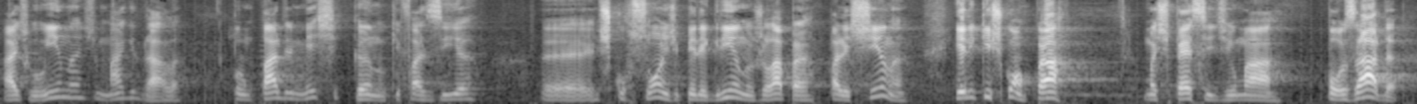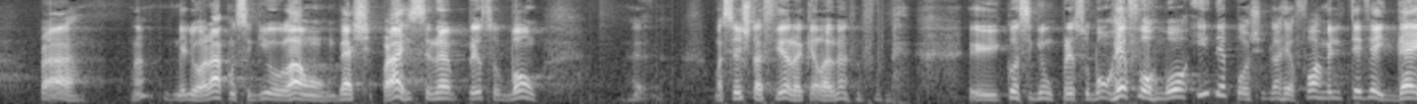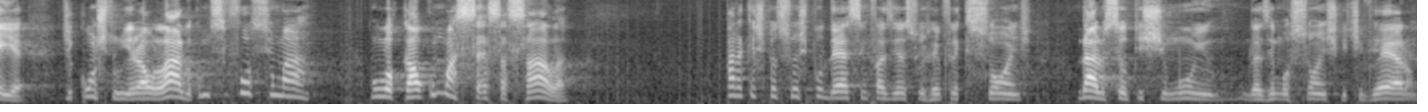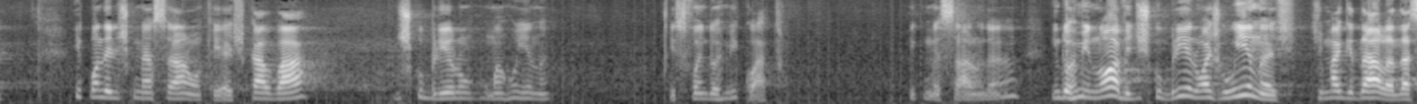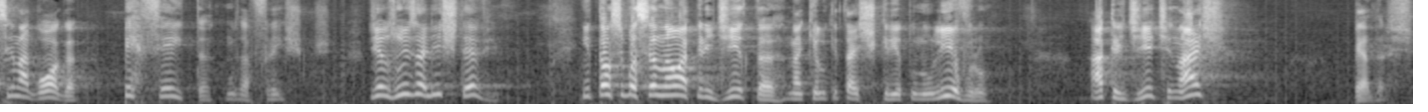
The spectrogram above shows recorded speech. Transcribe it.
as ruínas de Magdala por um padre mexicano que fazia é, excursões de peregrinos lá para Palestina e ele quis comprar uma espécie de uma pousada para né, melhorar, conseguiu lá um best price, né, preço bom, uma sexta-feira, aquela, né? E conseguiu um preço bom, reformou e depois da reforma ele teve a ideia de construir ao lado como se fosse uma, um local, como uma, essa sala, para que as pessoas pudessem fazer as suas reflexões, dar o seu testemunho das emoções que tiveram. E quando eles começaram aqui a escavar, descobriram uma ruína. Isso foi em 2004. E começaram. Né? Em 2009, descobriram as ruínas de Magdala, da sinagoga, perfeita, com os afrescos. Jesus ali esteve. Então, se você não acredita naquilo que está escrito no livro, acredite nas pedras.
